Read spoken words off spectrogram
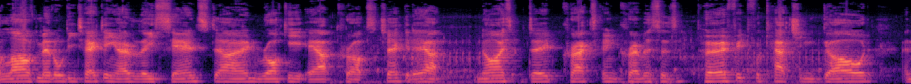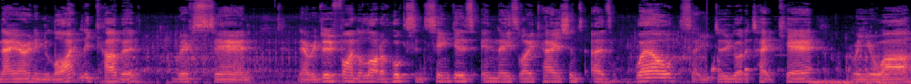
love metal detecting over these sandstone rocky outcrops. Check it out. Nice deep cracks and crevices, perfect for catching gold, and they are only lightly covered with sand. Now we do find a lot of hooks and sinkers in these locations as well, so you do got to take care when you are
